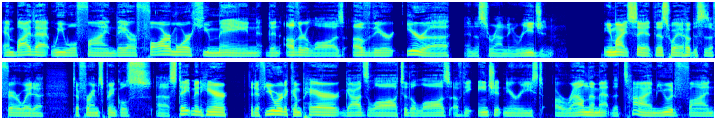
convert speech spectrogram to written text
And by that, we will find they are far more humane than other laws of their era in the surrounding region. You might say it this way. I hope this is a fair way to, to frame Sprinkle's uh, statement here that if you were to compare God's law to the laws of the ancient Near East around them at the time, you would find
